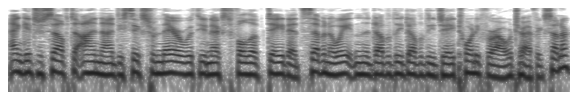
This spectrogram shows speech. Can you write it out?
and get yourself to I-96 from there with your next full update at 708 in the WWJ 24-hour traffic center.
